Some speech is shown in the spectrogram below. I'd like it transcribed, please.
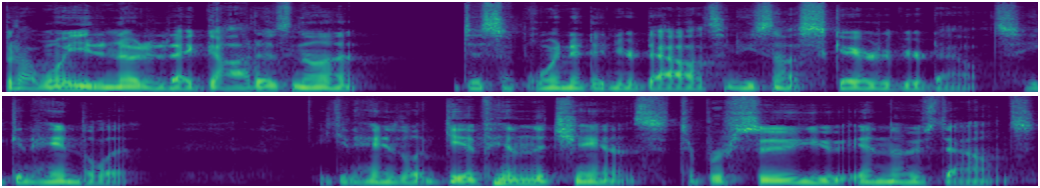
But I want you to know today, God is not disappointed in your doubts and He's not scared of your doubts. He can handle it. He can handle it. Give Him the chance to pursue you in those doubts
